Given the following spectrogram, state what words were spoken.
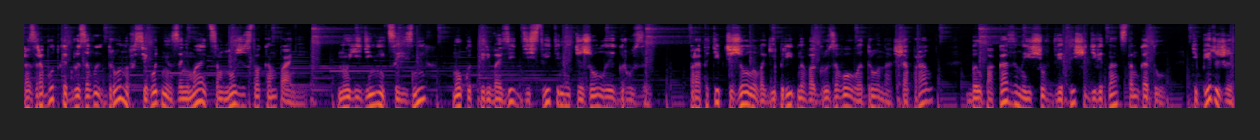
Разработкой грузовых дронов сегодня занимается множество компаний, но единицы из них могут перевозить действительно тяжелые грузы. Прототип тяжелого гибридного грузового дрона «Шапрал» был показан еще в 2019 году. Теперь же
